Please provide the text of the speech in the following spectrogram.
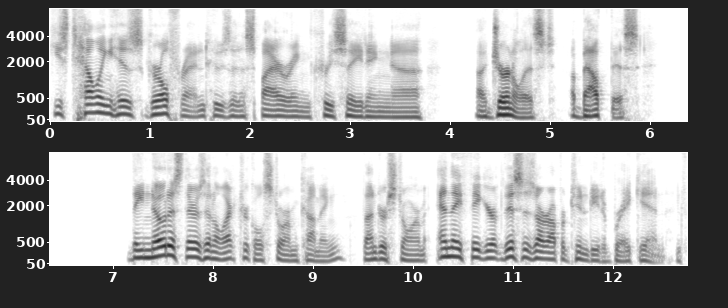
he's telling his girlfriend, who's an aspiring crusading uh, uh, journalist, about this. They notice there's an electrical storm coming, thunderstorm, and they figure this is our opportunity to break in and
